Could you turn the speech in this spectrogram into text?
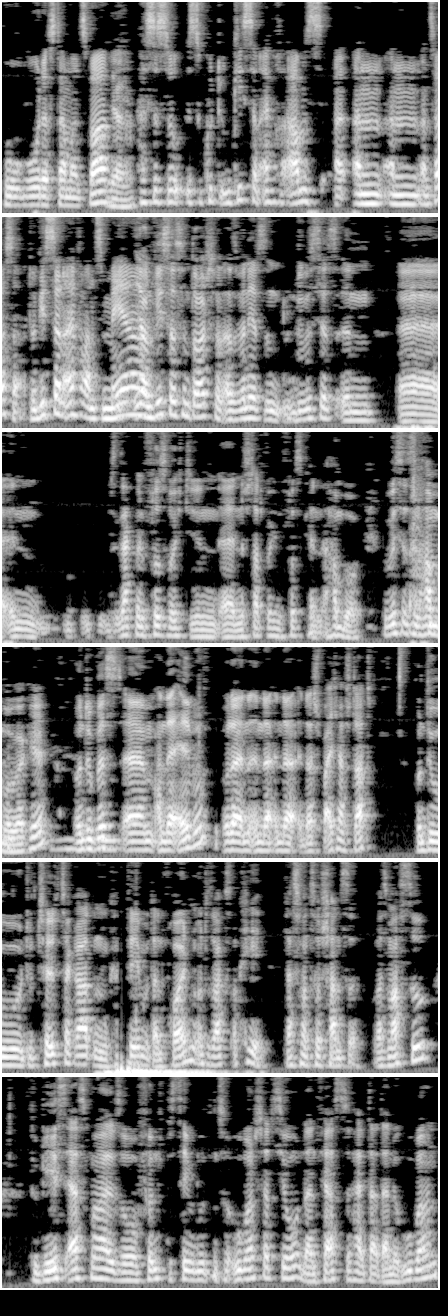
wo, wo das damals war, ja. hast du so, ist so gut, du gehst dann einfach abends an, an, ans Wasser. Du gehst dann einfach ans Meer. Ja, und wie ist das in Deutschland? Also wenn jetzt, in, du bist jetzt in, äh, in, sag mir einen Fluss, wo ich den, äh, eine Stadt, wo ich den Fluss kenne, Hamburg. Du bist jetzt in Hamburg, okay? Und du bist ähm, an der Elbe oder in, in, der, in, der, in der Speicherstadt und du, du chillst da gerade im Café mit deinen Freunden und du sagst, okay, lass mal zur Schanze. Was machst du? Du gehst erstmal so fünf bis zehn Minuten zur U-Bahn-Station, dann fährst du halt da deine U-Bahn,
